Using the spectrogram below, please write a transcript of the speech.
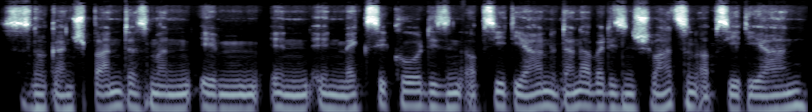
es ist noch ganz spannend, dass man eben in, in Mexiko diesen Obsidian und dann aber diesen schwarzen Obsidian,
